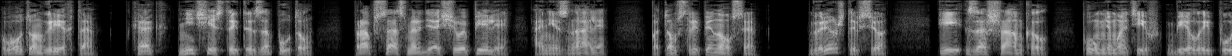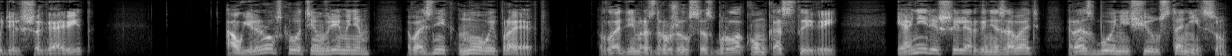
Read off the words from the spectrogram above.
Вот он грех-то. Как нечистый ты запутал. Про пса смердящего пели, они знали. Потом встрепенулся. Врешь ты все. И зашамкал, помня мотив, белый пудель шаговит. А у Гелеровского тем временем возник новый проект. Владимир раздружился с бурлаком Костыгой, и они решили организовать разбойничью станицу.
